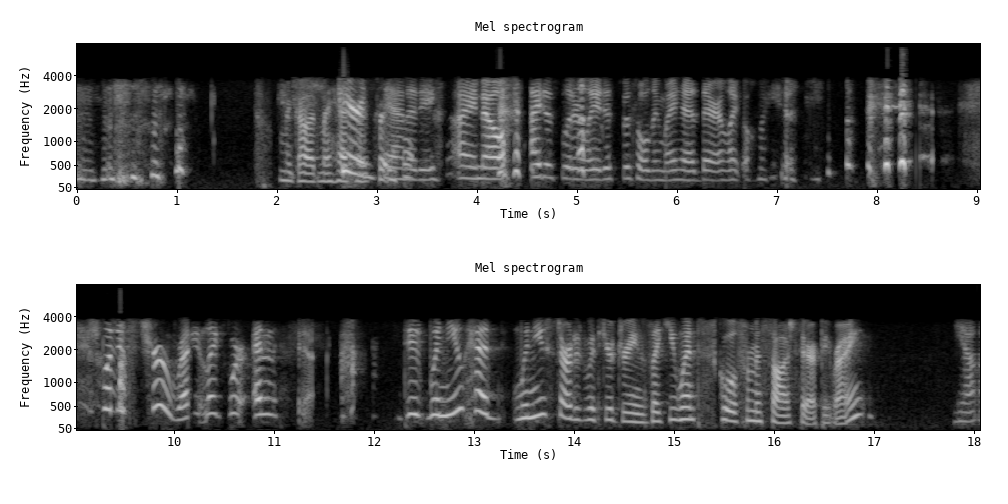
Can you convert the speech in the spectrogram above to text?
Mm-hmm. Oh my god, my head Pure insanity. I know. I just literally just was holding my head there. I'm like, oh my god. but it's true, right? Like we're and yeah. did when you had when you started with your dreams, like you went to school for massage therapy, right? Yeah.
